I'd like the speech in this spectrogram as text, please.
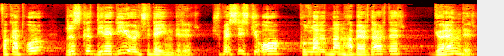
Fakat o rızkı dilediği ölçüde indirir. Şüphesiz ki o kullarından haberdardır, görendir.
